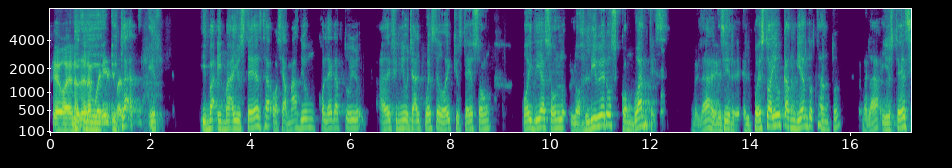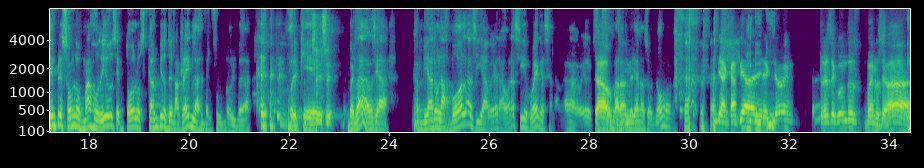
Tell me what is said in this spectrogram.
Qué bueno, eran buenísimas. Y, y, ustedes, o sea, más de un colega tuyo ha definido ya el puesto de hoy que ustedes son, hoy día son los líberos con guantes, ¿verdad? Es decir, el puesto ha ido cambiando tanto ¿verdad? Y ustedes siempre son los más jodidos en todos los cambios de las reglas del fútbol, ¿verdad? Porque, sí, sí. ¿verdad? O sea, cambiaron las bolas y a ver, ahora sí juegues, a ver Chao, son livianas o no. Cambia, cambia de dirección tres segundos, bueno, se va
